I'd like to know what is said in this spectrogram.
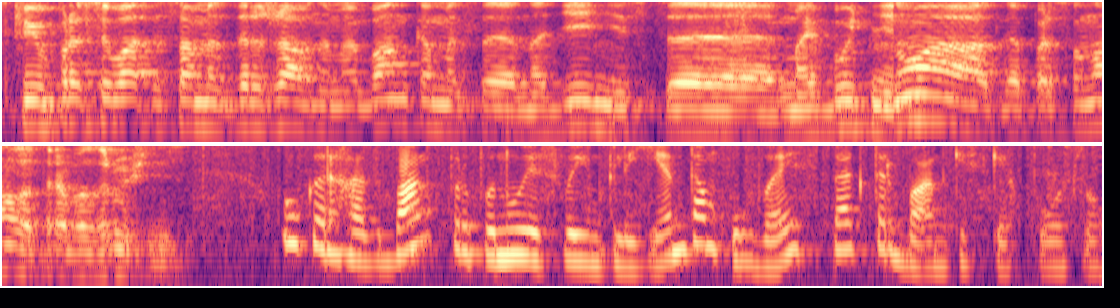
співпрацювати саме з державними банками. Це надійність, це майбутнє. Ну а для персоналу треба зручність. Укргазбанк пропонує своїм клієнтам увесь спектр банківських послуг,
